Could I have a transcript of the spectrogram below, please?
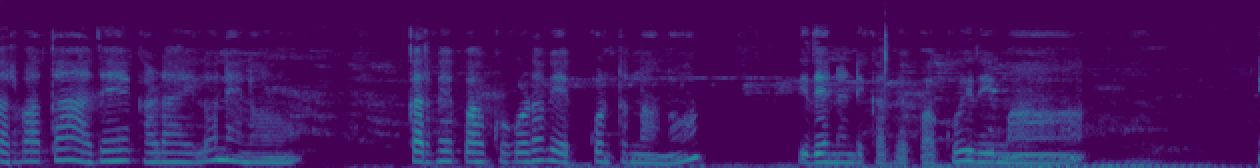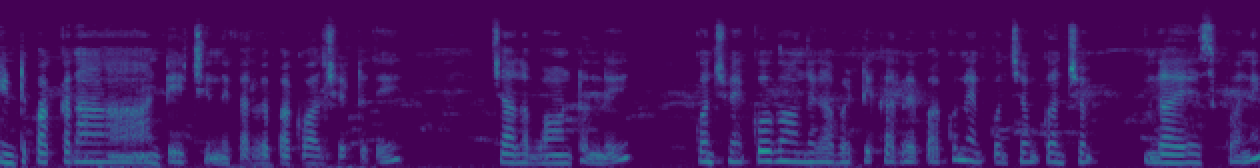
తర్వాత అదే కడాయిలో నేను కరివేపాకు కూడా వేపుకుంటున్నాను. ఇదేనండి కరివేపాకు. ఇది మా ఇంటి పక్కన అంటే ఇచ్చింది కరివేపాకు వాళ్ళ చెట్టుది. చాలా బాగుంటుంది. కొంచెం ఎక్కువగా ఉంది కాబట్టి కరివేపాకు నేను కొంచెం కొంచెంగా వేసుకొని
